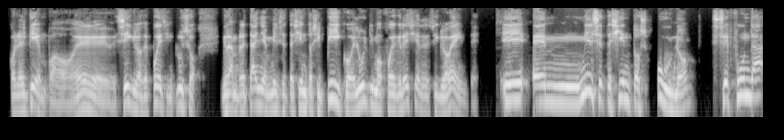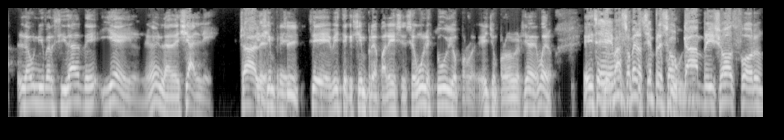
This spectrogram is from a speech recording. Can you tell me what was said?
con el tiempo, eh, siglos después, incluso Gran Bretaña en 1700 y pico, el último fue Grecia en el siglo XX. Y en 1701 se funda la Universidad de Yale, eh, la de Yale Ya que le- siempre, sí. sí, viste que siempre aparecen, según estudios por, hechos por la universidad. Bueno, es Sí, de más o menos siempre son 1701. Cambridge, Oxford,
